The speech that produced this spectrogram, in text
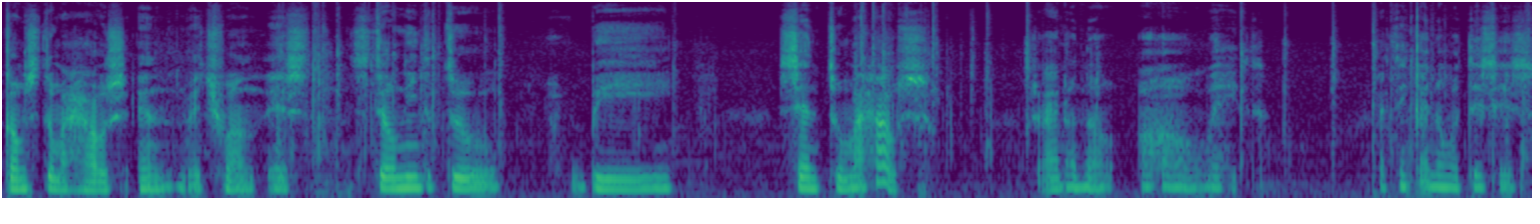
comes to my house and which one is still needed to be sent to my house. So I don't know. Oh wait. I think I know what this is.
